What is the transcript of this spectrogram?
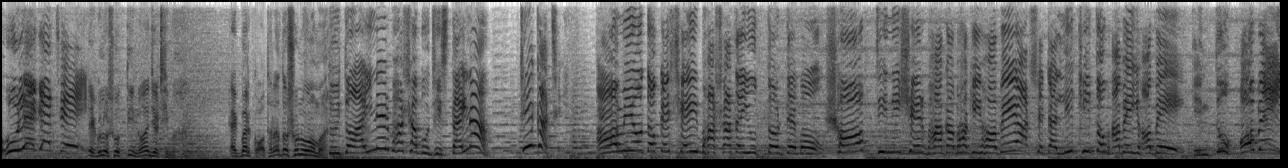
ভুলে গেছে। এগুলো সত্যি নয় জেঠিমা। একবার কথাটা তো শোনো আমার। তুই তো আইনের ভাষা বুঝিস তাই না? ঠিক আছে। সেই ভাষাতেই উত্তর দেব। সব জিনিসের ভাগাভাগি হবে আর সেটা লিখিত ভাবেই হবে। কিন্তু হবেই।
